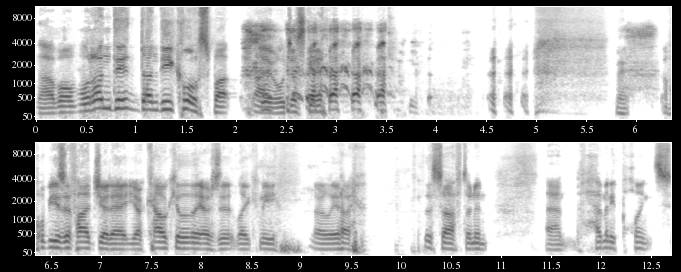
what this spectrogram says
Nah, well, we'll run Dun- Dundee close, but I will just get. I hope you have had your uh, your calculators out like me earlier this afternoon. Um, how many points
